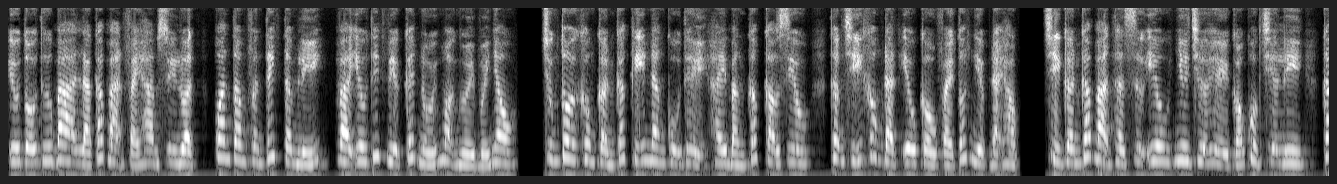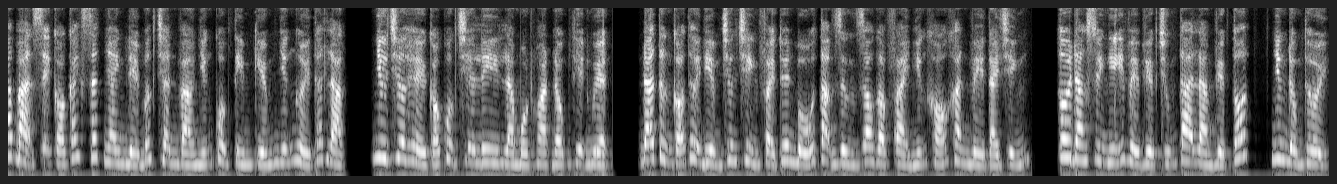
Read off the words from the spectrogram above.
Yếu tố thứ ba là các bạn phải ham suy luận, quan tâm phân tích tâm lý và yêu thích việc kết nối mọi người với nhau. Chúng tôi không cần các kỹ năng cụ thể hay bằng cấp cao siêu, thậm chí không đặt yêu cầu phải tốt nghiệp đại học. Chỉ cần các bạn thật sự yêu như chưa hề có cuộc chia ly, các bạn sẽ có cách rất nhanh để bước chân vào những cuộc tìm kiếm những người thất lạc. Như chưa hề có cuộc chia ly là một hoạt động thiện nguyện. Đã từng có thời điểm chương trình phải tuyên bố tạm dừng do gặp phải những khó khăn về tài chính. Tôi đang suy nghĩ về việc chúng ta làm việc tốt, nhưng đồng thời,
